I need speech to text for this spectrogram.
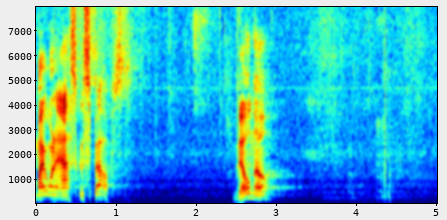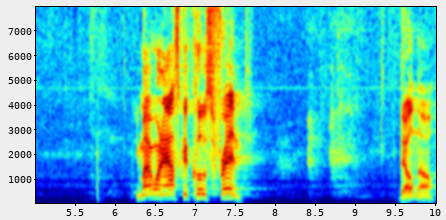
might want to ask a spouse They'll know. You might want to ask a close friend. They'll know.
